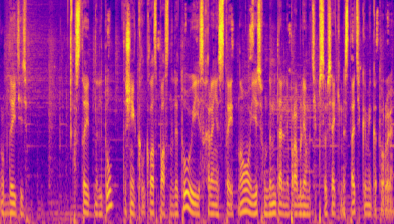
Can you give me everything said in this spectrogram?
апдейтить стейт на лету, точнее класс пас на лету и сохранять стейт, но есть фундаментальные проблемы типа со всякими статиками, которые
